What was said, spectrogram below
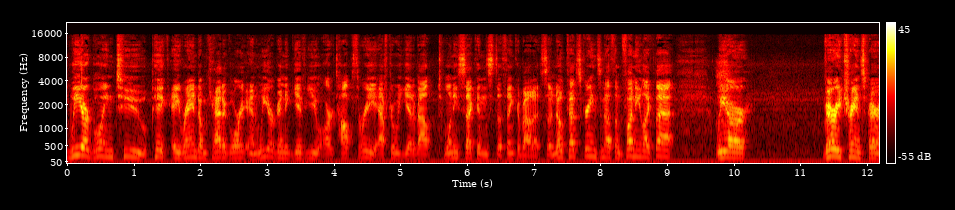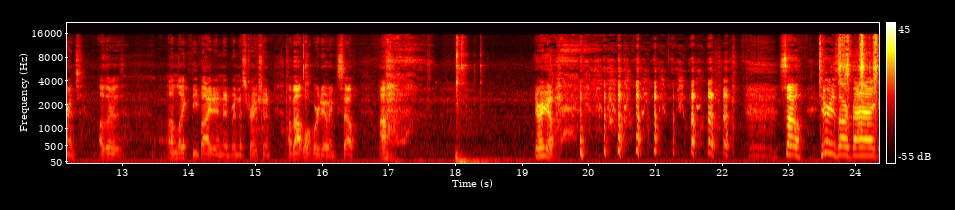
we are going to pick a random category and we are going to give you our top three after we get about 20 seconds to think about it. So, no cut screens, nothing funny like that. We are very transparent, other unlike the Biden administration, about what we're doing. So, uh, here we go. so, here is our bag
